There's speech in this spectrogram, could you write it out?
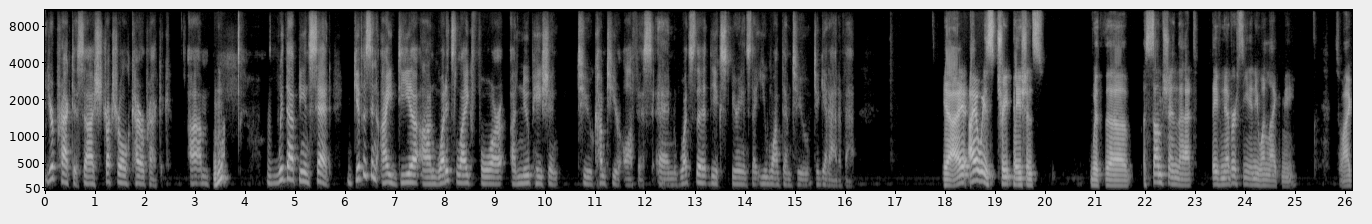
your practice, uh, structural chiropractic. Um, Mhm. with that being said, give us an idea on what it's like for a new patient to come to your office and what's the the experience that you want them to to get out of that yeah i, I always treat patients with the assumption that they've never seen anyone like me so i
